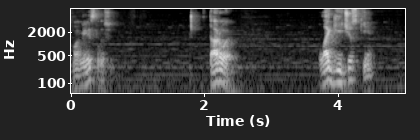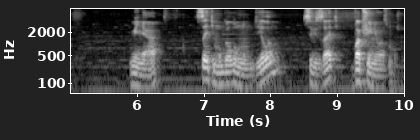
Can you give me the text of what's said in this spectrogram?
могли слышать. Второе. логически меня с этим уголовным делом связать вообще невозможно.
